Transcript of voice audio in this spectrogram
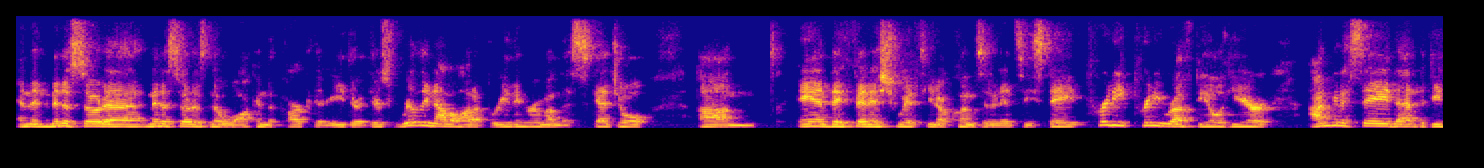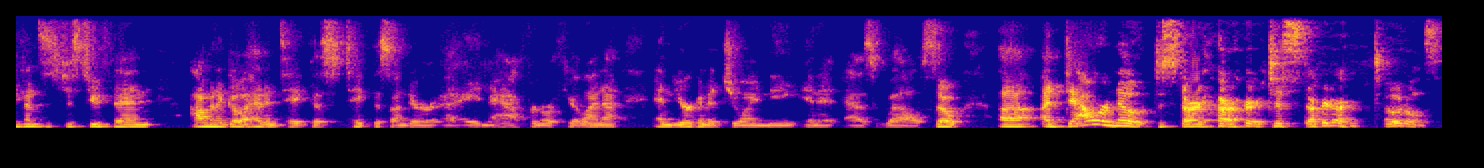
and then Minnesota. Minnesota's no walk in the park there either. There's really not a lot of breathing room on this schedule. Um, and they finish with you know Clemson and NC State. Pretty pretty rough deal here. I'm going to say that the defense is just too thin. I'm going to go ahead and take this take this under uh, eight and a half for North Carolina, and you're going to join me in it as well. So uh, a dour note to start our to start our totals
